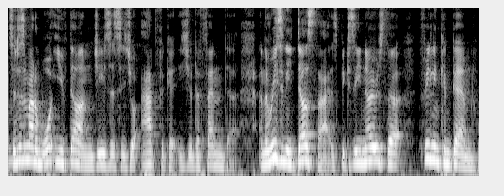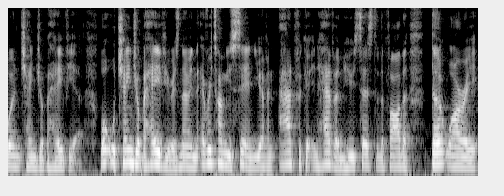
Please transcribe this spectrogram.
So it doesn't matter what you've done, Jesus is your advocate, is your defender. And the reason he does that is because he knows that feeling condemned won't change your behavior. What will change your behavior is knowing that every time you sin, you have an advocate in heaven who says to the Father, Don't worry,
